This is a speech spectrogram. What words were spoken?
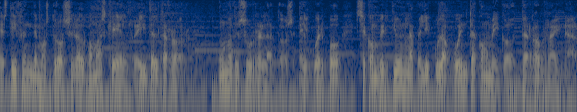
Stephen demostró ser algo más que el rey del terror. Uno de sus relatos, El cuerpo, se convirtió en la película Cuenta conmigo de Rob Reiner.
